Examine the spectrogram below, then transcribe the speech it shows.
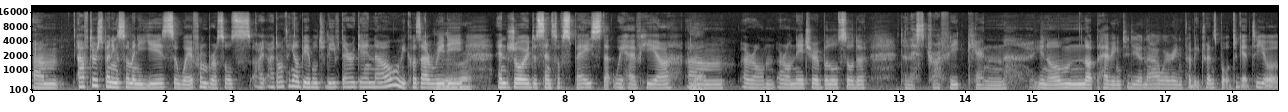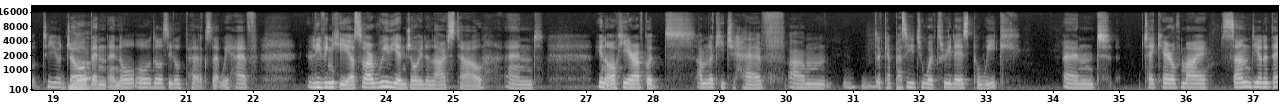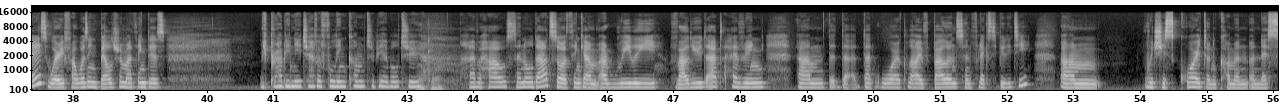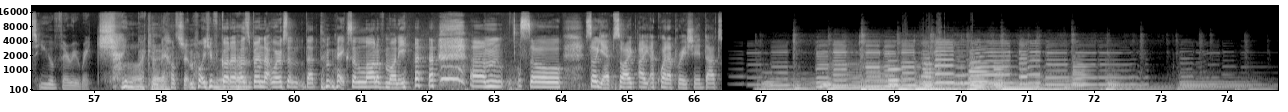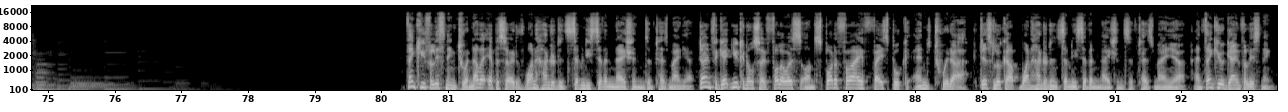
um, after spending so many years away from Brussels, I, I don't think I'll be able to live there again now because I really yeah, right. enjoy the sense of space that we have here um, yeah. around around nature, but also the the less traffic and you know not having to do an hour in public transport to get to your to your job yeah. and and all, all those little perks that we have living here. So I really enjoy the lifestyle and you know here I've got I'm lucky to have um, the capacity to work three days per week and take care of my son the other days. Where if I was in Belgium, I think there's you probably need to have a full income to be able to okay. have a house and all that. So I think I'm, I really value that having um, that that, that work life balance and flexibility. Um, which is quite uncommon unless you're very rich in okay. back in Belgium or you've yeah. got a husband that works a, that makes a lot of money. um, so so yeah, so I, I, I quite appreciate that. Thank you for listening to another episode of 177 Nations of Tasmania. Don't forget you can also follow us on Spotify, Facebook, and Twitter. Just look up 177 Nations of Tasmania. And thank you again for listening.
